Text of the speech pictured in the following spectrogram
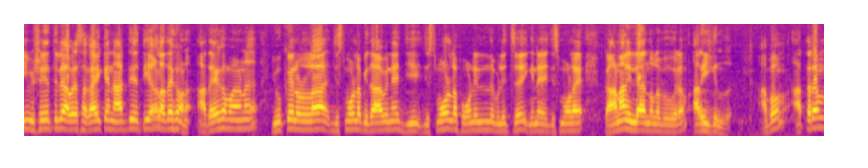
ഈ വിഷയത്തിൽ അവരെ സഹായിക്കാൻ ആദ്യം എത്തിയ ആൾ അദ്ദേഹമാണ്. അദ്ദേഹമാണ് യു കെയിലുള്ള ജിസ്മോളുടെ പിതാവിനെ ജി ജിസ്മോളുടെ ഫോണിൽ നിന്ന് വിളിച്ച് ഇങ്ങനെ ജിസ്മോളെ കാണാനില്ല എന്നുള്ള വിവരം അറിയിക്കുന്നത്. അപ്പം അത്തരം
